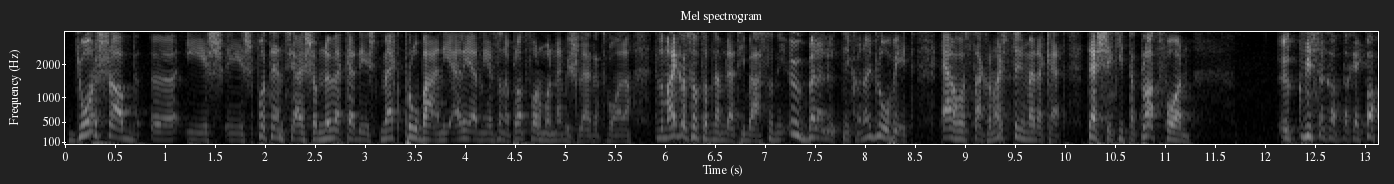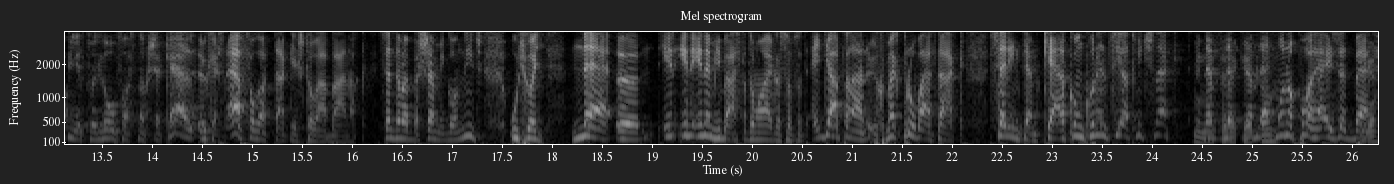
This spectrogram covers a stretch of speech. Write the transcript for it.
gyorsabb és, és potenciálisabb növekedést megpróbálni elérni ezen a platformon nem is lehetett volna. Tehát a Microsoftot nem lehet hibáztatni. Ők belelőtték a nagy lóvét, elhozták a nagy streamereket, tessék itt a platform, ők visszakaptak egy papírt, hogy lófasznak se kell, ők ezt elfogadták és továbbállnak. Szerintem ebben semmi gond nincs, úgyhogy ne, ö, én, én, én nem hibáztatom a Microsoftot egyáltalán, ők megpróbálták, szerintem kell konkurencia a Twitchnek, nem, nem, lehet monopól helyzetbe. Igen.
